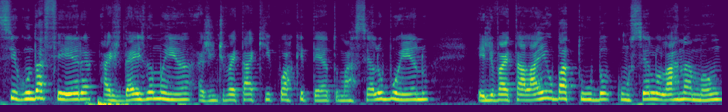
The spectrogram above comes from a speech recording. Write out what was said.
segunda-feira, às 10 da manhã, a gente vai estar tá aqui com o arquiteto Marcelo Bueno. Ele vai estar tá lá em Ubatuba com o celular na mão,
